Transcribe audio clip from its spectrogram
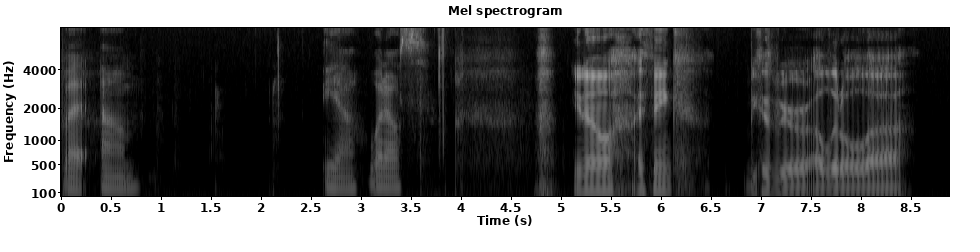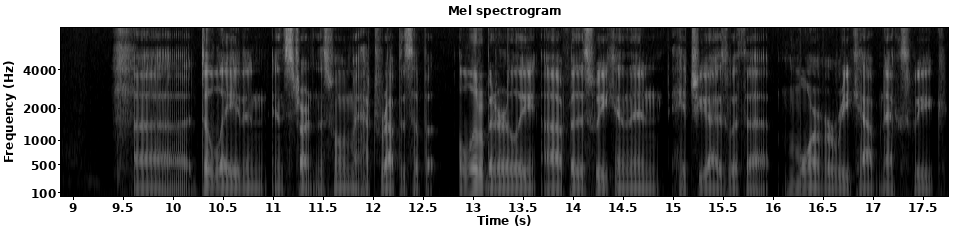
But um, yeah. What else? you know, I think because we were a little uh, uh, delayed in, in starting this one, we might have to wrap this up a, a little bit early uh, for this week, and then hit you guys with a more of a recap next week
